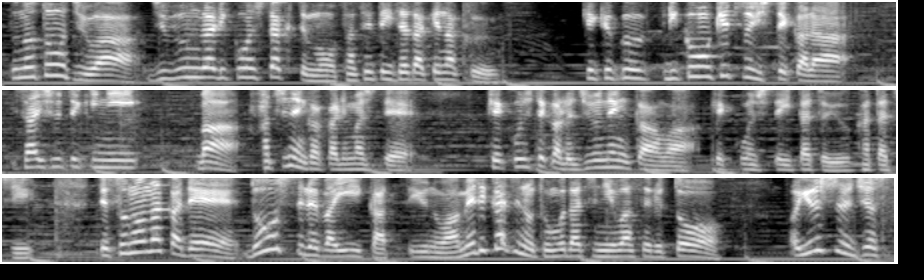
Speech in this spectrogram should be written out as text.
その当時は自分が離婚したくてもさせていただけなく結局離婚を決意してから最終的にまあ8年かかりまして結婚してから10年間は結婚していたという形。でその中でどうすればいいかっていうのはアメリカ人の友達に言わせると「You should just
